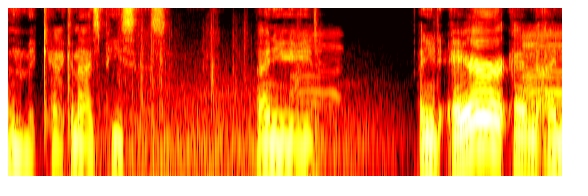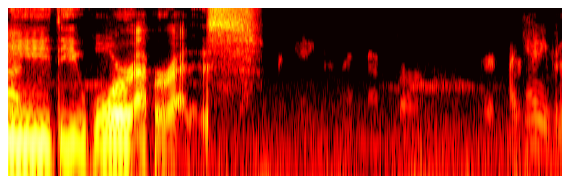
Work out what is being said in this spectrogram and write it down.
mechanicized pieces. I need I need air and I Uh, need the war apparatus. I can't even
